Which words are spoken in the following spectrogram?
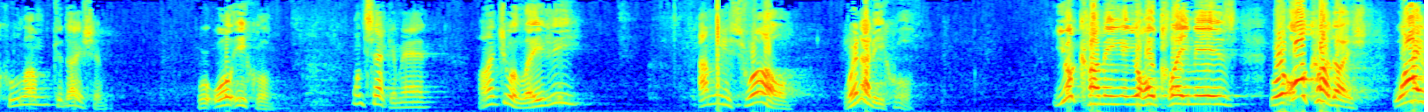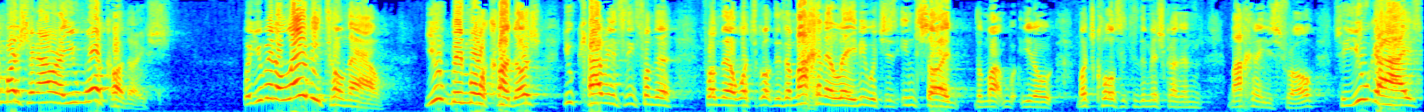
Kulam Kadashim. We're all equal. One second, man. Aren't you a Levi? I'm Yisrael. We're not equal. You're coming and your whole claim is, we're all Kadosh. Why, Moshe and Aaron, are you more Kadosh? But you've been a Levi till now. You've been more kadosh. You carry things from the from the what's called there's a Machane Levi, which is inside the you know much closer to the Mishkan than Machane Yisrael. So you guys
